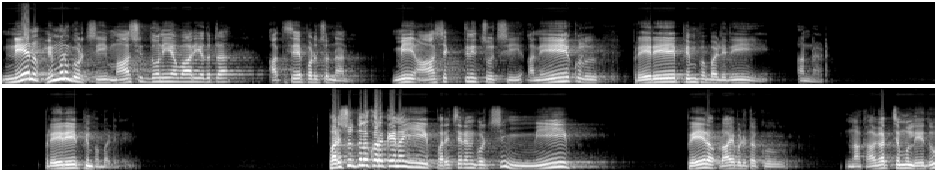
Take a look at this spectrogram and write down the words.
నేను మిమ్మను గూర్చి మా సిద్ధోనియ వారి ఎదుట అతిశయపడుచున్నాను. మీ ఆసక్తిని చూచి అనేకులు ప్రేరేపింపబడిరి అన్నాడు. ప్రేరేపింపబడిరి. పరిశుద్ధుల కొరకైన ఈ పరిచర్యను గురించి మీ పేరు రాయబడుటకు నాకు అగత్యము లేదు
